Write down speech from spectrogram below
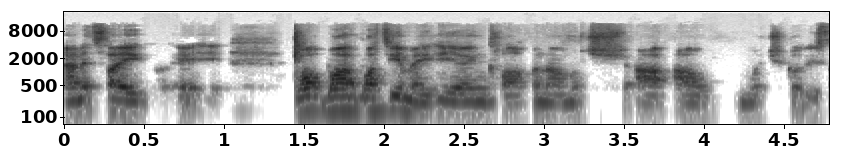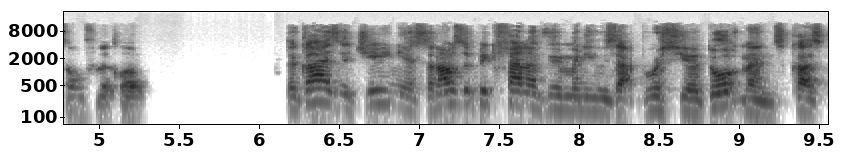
And it's like, what, what, what do you make of Jurgen Klopp and how much, how, how much good he's done for the club? The guy's a genius, and I was a big fan of him when he was at Borussia Dortmund because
